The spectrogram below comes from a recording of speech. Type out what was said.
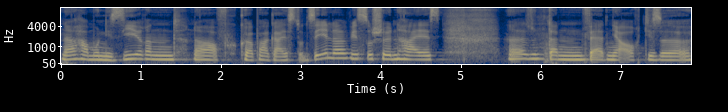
ne, harmonisierend, ne, auf Körper, Geist und Seele, wie es so schön heißt. Also dann werden ja auch diese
